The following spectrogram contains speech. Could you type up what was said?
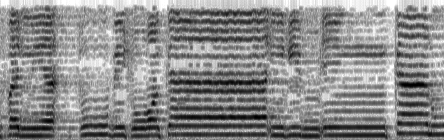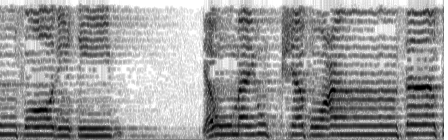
فليأتوا بشركائهم إن كانوا صادقين يوم يكشف عن ساق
